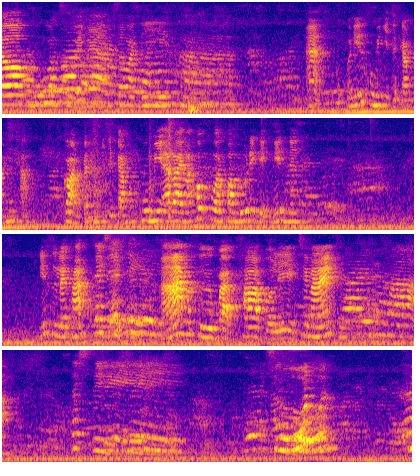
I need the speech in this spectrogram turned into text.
ดอกบัวสวยงามสวัสดีค่ะอะวันนี้ครูมีกิจกรรมมาให้ทำก่อนไปทำกิจกรรมครูมีอะไรมาทบทวนความรู้เด็กๆนิดนึงนี่คืออะไรคะอ่ามันคือแบบภาพตัวเลขใช่ไหมเล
